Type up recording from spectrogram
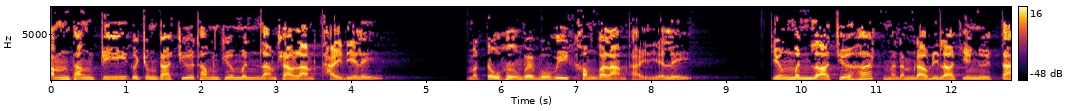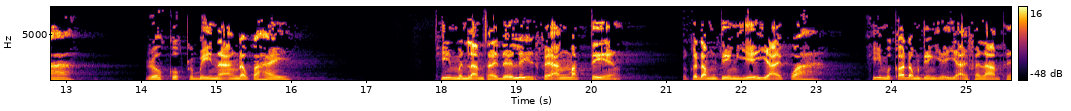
Tâm thân trí của chúng ta chưa thông chưa minh làm sao làm thầy địa lý. Mà tu hướng về vô vi không có làm thầy địa lý. Chuyện mình lo chưa hết mà đâm đầu đi lo chuyện người ta. Rốt cuộc rồi bị nạn đâu có hay. Khi mình làm thầy địa lý phải ăn mắc tiền. Rồi có đồng tiền dễ dãi qua. Khi mà có đồng tiền dễ dãi phải làm thế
